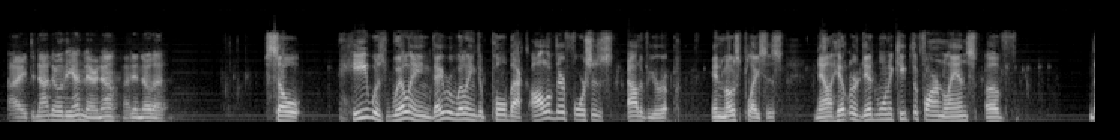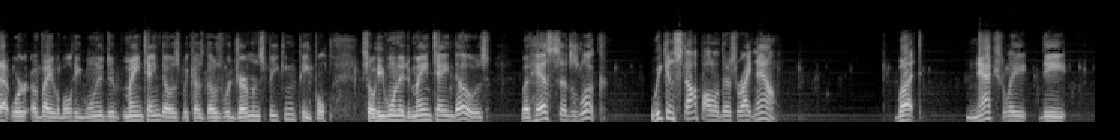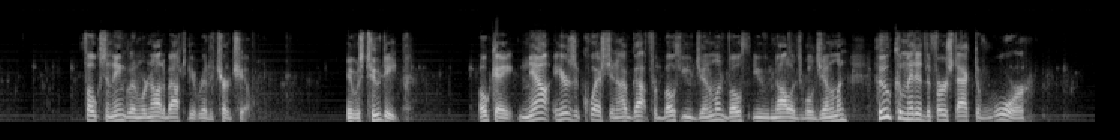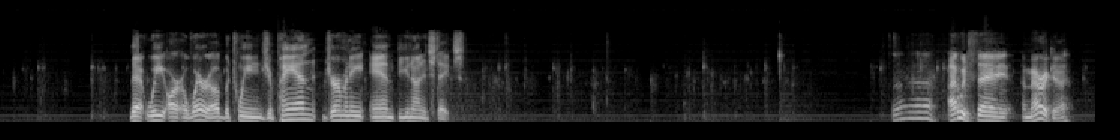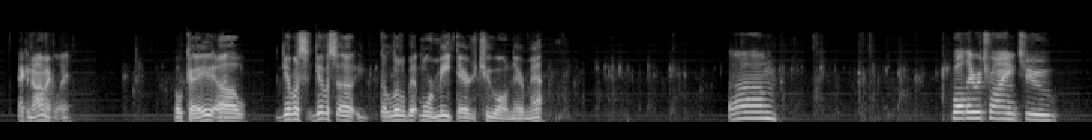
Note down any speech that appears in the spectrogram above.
I did not know the end there. No, I didn't know that. So he was willing, they were willing to pull back all of their forces out of Europe in most places. Now, Hitler did want to keep the farmlands of that were available. He wanted to maintain those because those were German speaking people. So he wanted to maintain those. But Hess says, look, we can stop all of this right now. But naturally, the folks in England were not about to get rid of Churchill. It was too deep. Okay, now here's a question I've got for both you gentlemen, both you knowledgeable gentlemen. Who committed the first act of war that we are aware of between Japan, Germany, and the United States? Uh, I would say America, economically. Okay, uh, give us give us a, a little bit more meat there to chew on there, Matt. Um. Well, they were trying to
